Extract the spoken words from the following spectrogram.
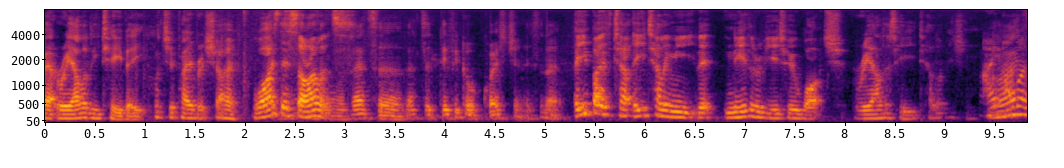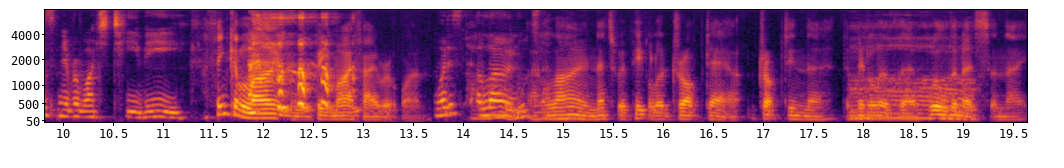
About reality TV. What's your favourite show? Why is there silence? Oh, that's a that's a difficult question, isn't it? Are you both tell are you telling me that neither of you two watch reality television? I Right. almost never watch TV. I think Alone would be my favourite one. What is Alone, alone? that? Alone, that's where people are dropped out, dropped in the, the middle of Oh. the ah. wilderness, and they,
